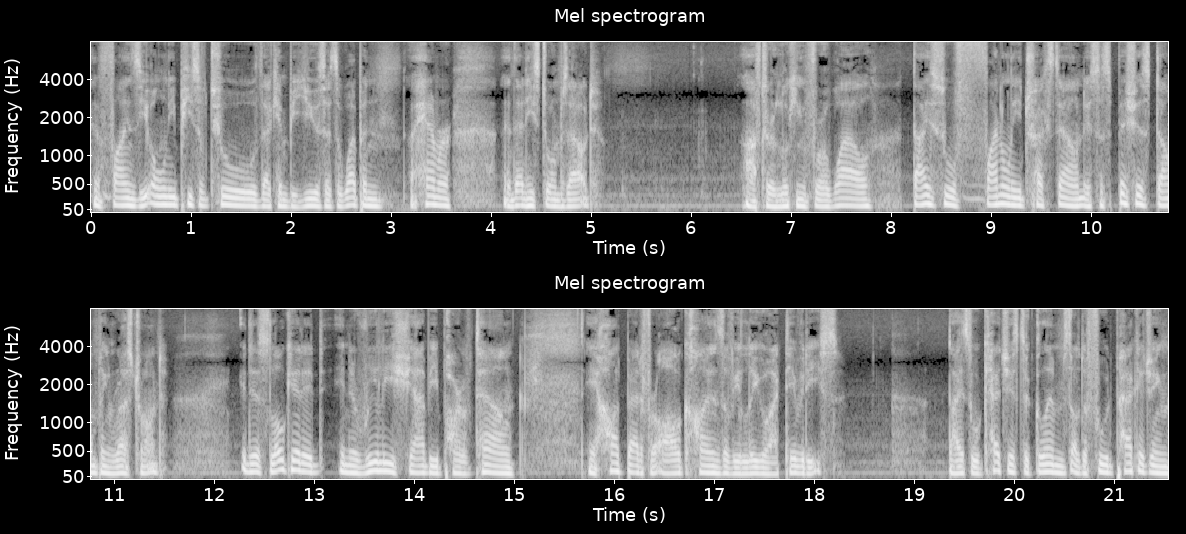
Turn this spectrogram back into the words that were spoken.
and finds the only piece of tool that can be used as a weapon, a hammer, and then he storms out. After looking for a while, Dae-soo finally tracks down a suspicious dumpling restaurant. It is located in a really shabby part of town, a hotbed for all kinds of illegal activities. Dae-soo catches the glimpse of the food packaging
